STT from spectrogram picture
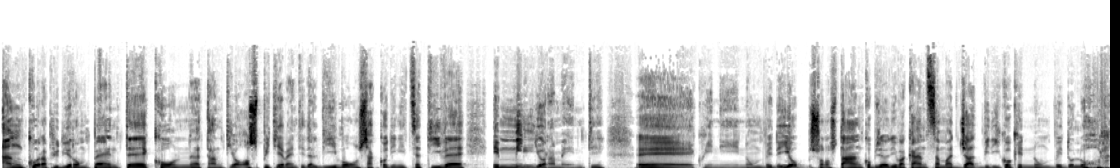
ancora più dirompente con tanti ospiti, eventi dal vivo, un sacco di iniziative e miglioramenti. E quindi non vedo, io sono stanco, ho bisogno di vacanza, ma già vi dico che non vedo l'ora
